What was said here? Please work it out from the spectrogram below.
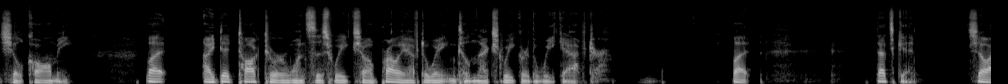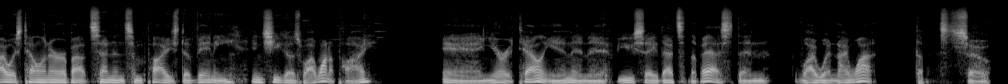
she'll call me. But I did talk to her once this week, so I'll probably have to wait until next week or the week after. But that's good. So I was telling her about sending some pies to Vinny, and she goes, Well, I want a pie. And you're Italian. And if you say that's the best, then why wouldn't I want the best? So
